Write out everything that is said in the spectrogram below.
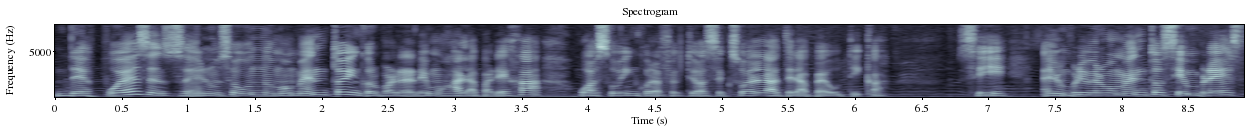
Después, en, en, un segundo momento, incorporaremos a la pareja o a su vínculo afectivo sexual a la terapéutica. ¿Sí? En un primer momento siempre es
